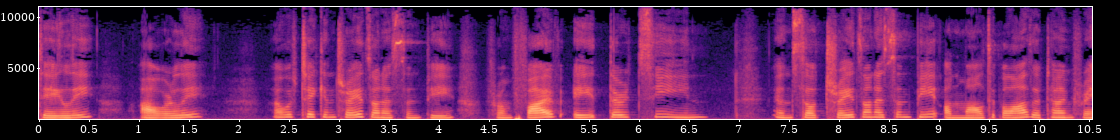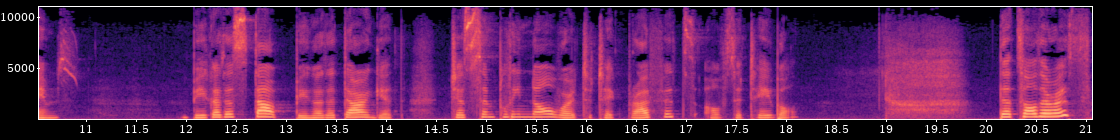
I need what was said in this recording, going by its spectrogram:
daily, hourly, and we've taken trades on S&P from 5, 8, 13 and sold trades on S&P on multiple other time frames. Bigger the stop, bigger the target. Just simply know where to take profits off the table. That's all there is.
